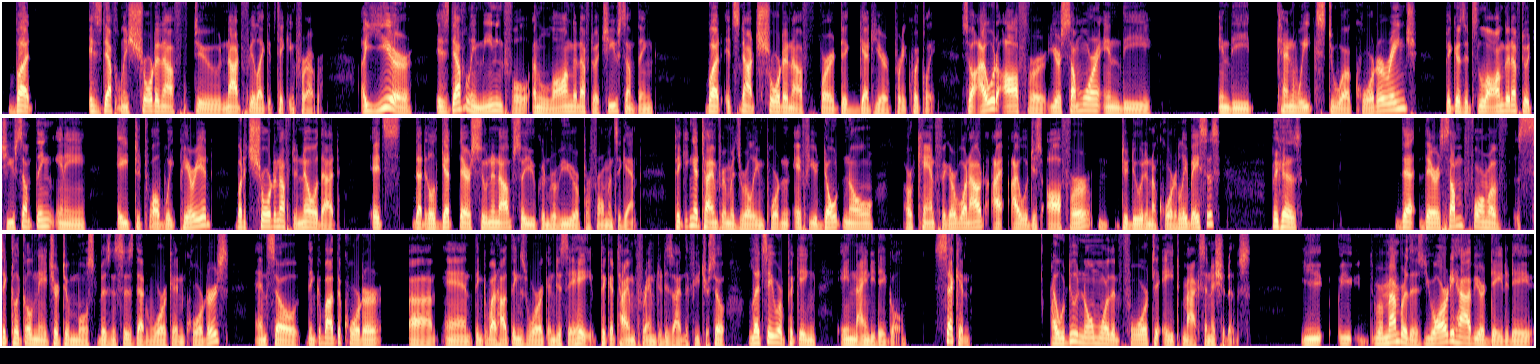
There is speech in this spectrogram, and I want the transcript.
but it's definitely short enough to not feel like it's taking forever. A year is definitely meaningful and long enough to achieve something, but it's not short enough for it to get here pretty quickly. So I would offer you're somewhere in the in the 10 weeks to a quarter range because it's long enough to achieve something in a 8 to 12 week period, but it's short enough to know that it's that it'll get there soon enough so you can review your performance again. Picking a time frame is really important. If you don't know or can't figure one out, I, I would just offer to do it in a quarterly basis because that there's some form of cyclical nature to most businesses that work in quarters. And so think about the quarter, uh, and think about how things work and just say, hey, pick a time frame to design the future. So let's say we're picking a 90 day goal. Second, I would do no more than four to eight max initiatives. You, you remember this, you already have your day to day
